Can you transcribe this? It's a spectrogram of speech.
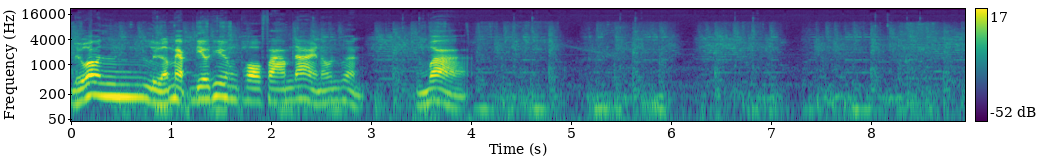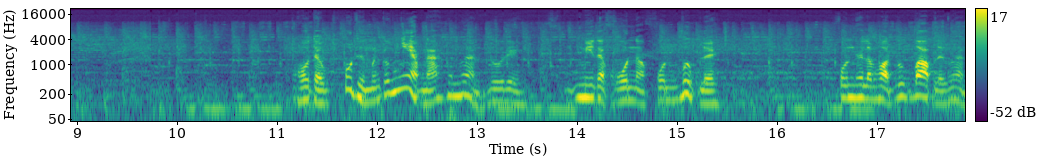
หรือว่ามันเหลือแมปเดียวที่ยังพอฟาร์มได้นะเพื่อนผมว่า โอ้แต่พูดถึงมันก็เงียบนะเพื่อนๆดูดิ มีแต่คนอะ คนบึบเลย คนเทเลพอร์ตบึบบับเลยเพื่อน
